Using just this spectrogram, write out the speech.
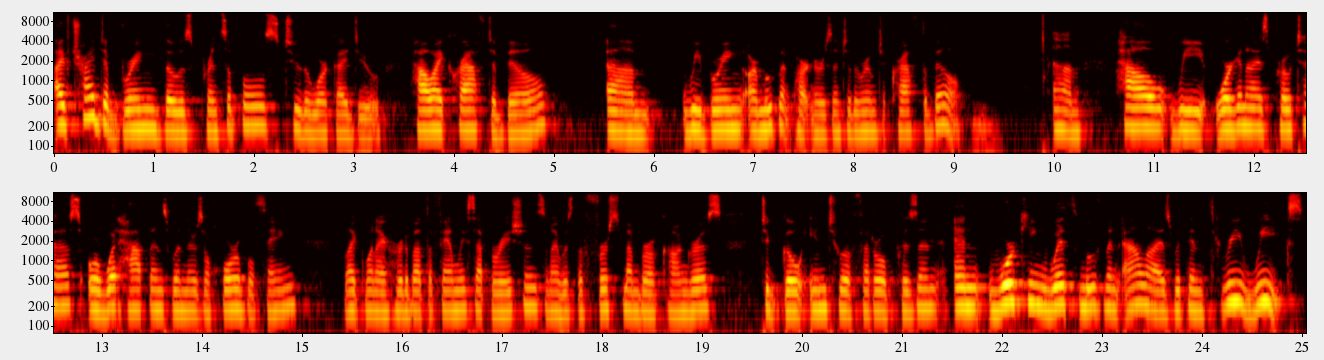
I've tried to bring those principles to the work I do. How I craft a bill, um, we bring our movement partners into the room to craft the bill. Um, how we organize protests or what happens when there's a horrible thing, like when I heard about the family separations and I was the first member of Congress to go into a federal prison and working with movement allies within three weeks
